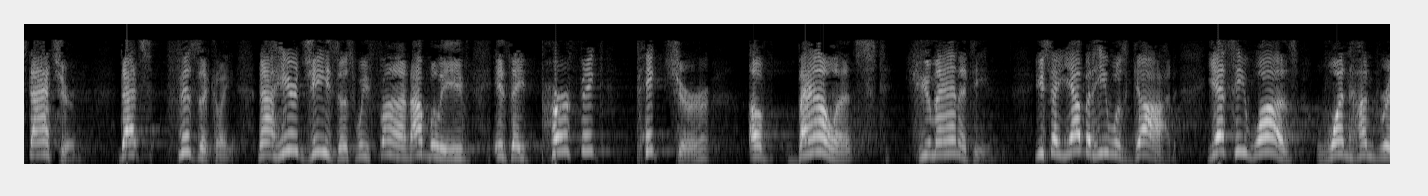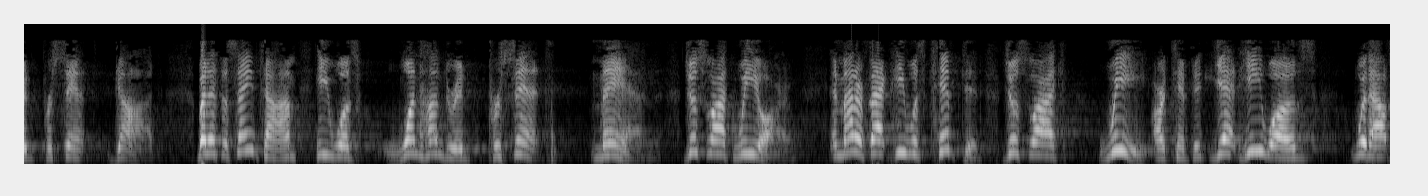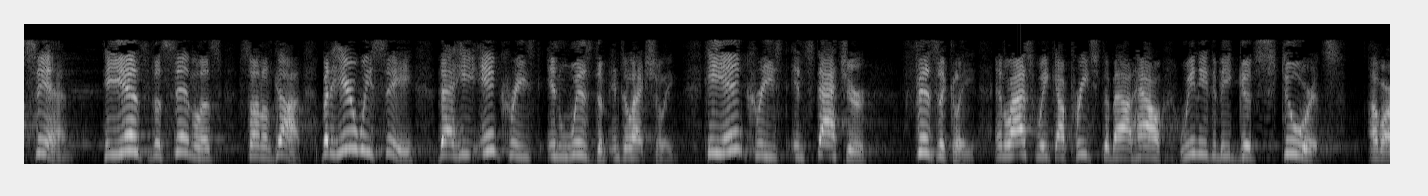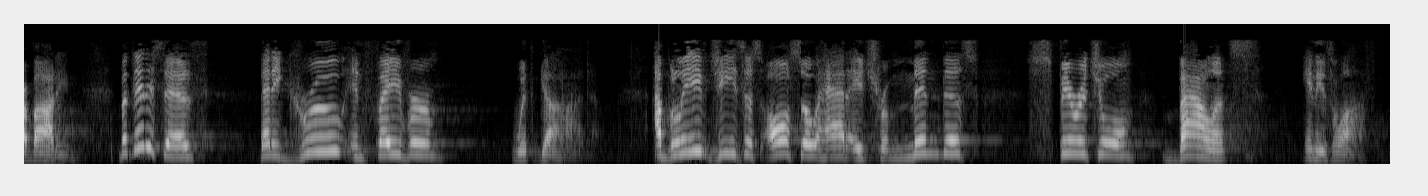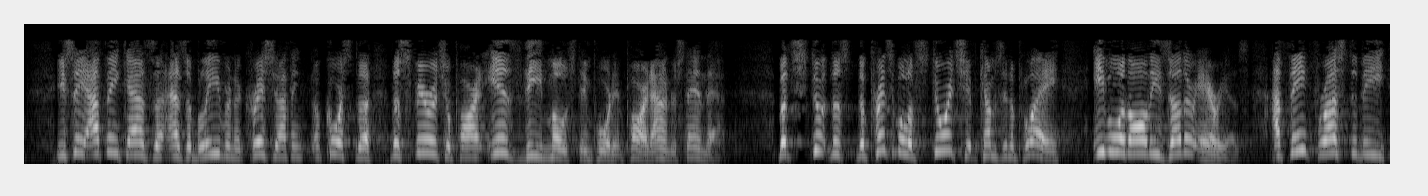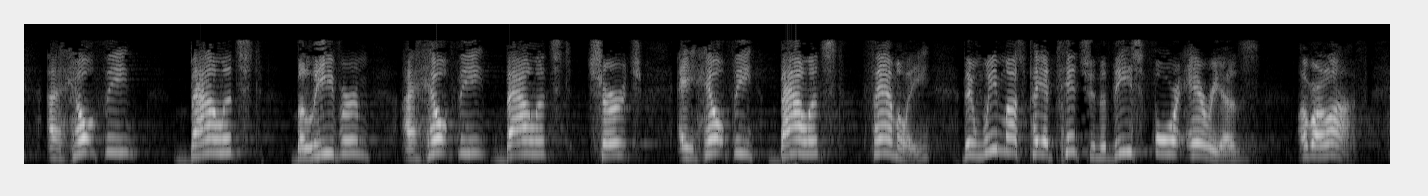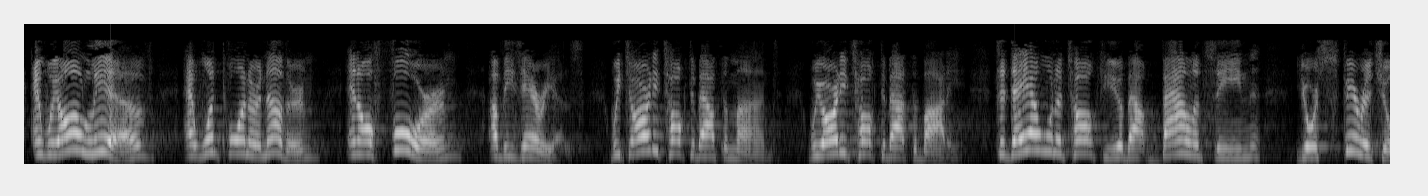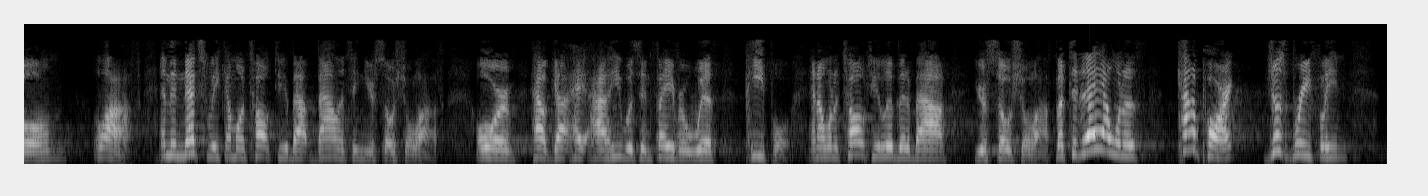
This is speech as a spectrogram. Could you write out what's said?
Stature. That's physically. Now here Jesus, we find, I believe, is a perfect picture of balanced humanity. You say, yeah, but he was God. Yes, he was 100% God. But at the same time, he was 100% man. Just like we are. And matter of fact, he was tempted, just like we are tempted, yet he was without sin. He is the sinless Son of God. But here we see that he increased in wisdom intellectually. He increased in stature physically. And last week I preached about how we need to be good stewards of our body. But then it says that he grew in favor with God. I believe Jesus also had a tremendous spiritual balance in his life. You see, I think as a, as a believer and a Christian, I think, of course, the, the spiritual part is the most important part. I understand that. But stu- the, the principle of stewardship comes into play even with all these other areas. I think for us to be a healthy, balanced believer, a healthy, balanced church, a healthy, balanced family, then we must pay attention to these four areas of our life. And we all live at one point or another in all four of these areas. We already talked about the mind. We already talked about the body. Today I want to talk to you about balancing your spiritual life. And then next week I'm going to talk to you about balancing your social life. Or how God, how he was in favor with people. And I want to talk to you a little bit about your social life. But today I want to kind of park, just briefly,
